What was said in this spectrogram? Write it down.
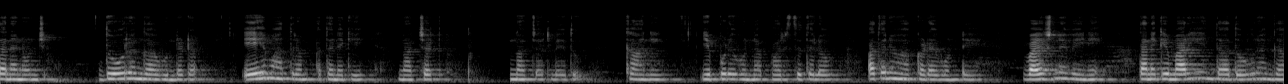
తన నుంచి దూరంగా ఉండటం ఏమాత్రం అతనికి నచ్చట్ నచ్చట్లేదు. కానీ ఇప్పుడు ఉన్న పరిస్థితిలో అతను అక్కడ ఉంటే వైష్ణవిని తనకి మరింత దూరంగా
